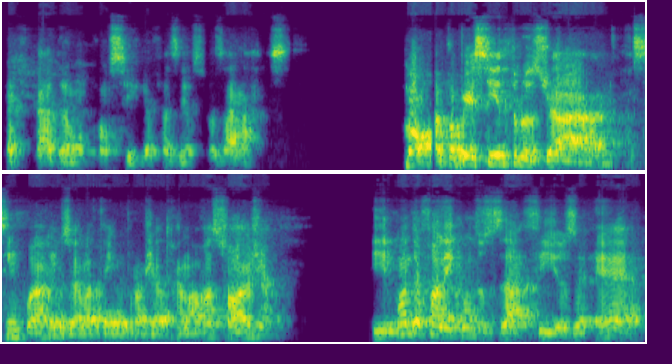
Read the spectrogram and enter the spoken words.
para que cada um consiga fazer as suas análises. Bom, a Cooper Citrus já há cinco anos ela tem o projeto Renova Soja. E quando eu falei que um dos desafios é,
